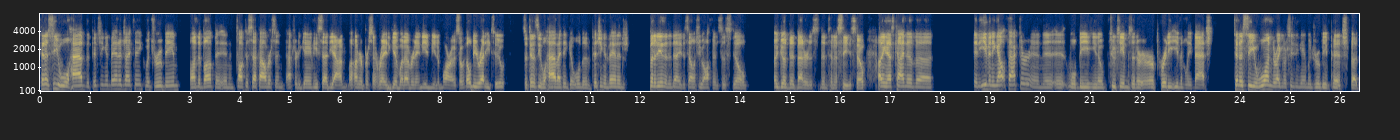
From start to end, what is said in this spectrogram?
Tennessee will have the pitching advantage, I think, with Drew Beam on the bump and, and talk to Seth Halvorsen after the game. He said, Yeah, I'm 100% ready to give whatever they need me tomorrow. So he'll be ready too. So Tennessee will have, I think, a little bit of a pitching advantage. But at the end of the day, this LSU offense is still a good bit better than Tennessee. So I think that's kind of uh, an evening out factor, and it, it, will be, you know, two teams that are, are pretty evenly matched. Tennessee won the regular season game with Drew Beam pitch, but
